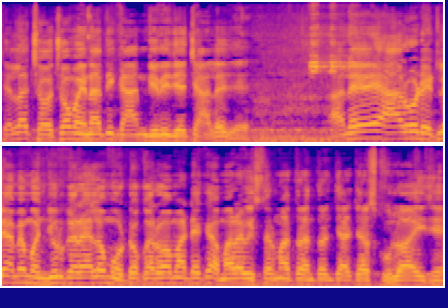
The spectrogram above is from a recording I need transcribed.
છેલ્લા છ છ મહિનાથી કામગીરી જે ચાલે છે, અને આ રોડ એટલે અમે મંજૂર કરાયેલો મોટો કરવા માટે કે અમારા વિસ્તારમાં ત્રણ ત્રણ, ચાર ચાર સ્કૂલો આવી છે.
